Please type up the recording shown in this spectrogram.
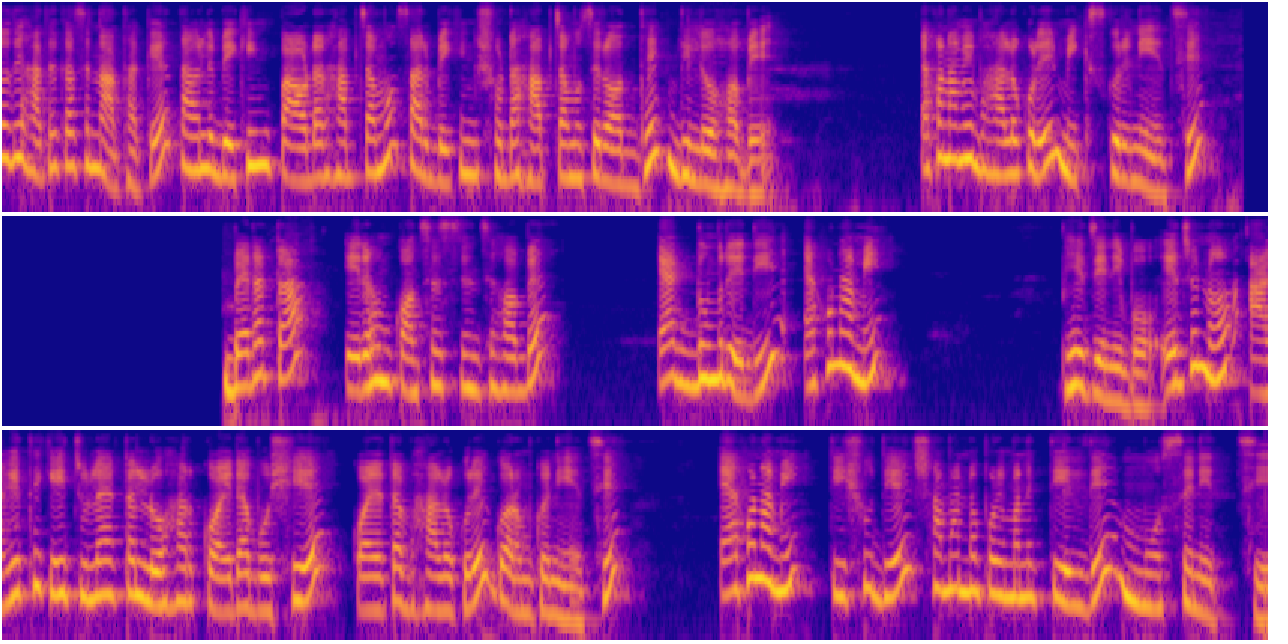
যদি হাতের কাছে না থাকে, তাহলে বেকিং পাউডার হাফ চামচ আর বেকিং সোডা হাফ চামচের অর্ধেক দিলেও হবে। এখন আমি ভালো করে মিক্স করে নিয়েছি। ব্যাটারটা এরকম কনসিস্টেন্সি হবে। একদম রেডি এখন আমি ভেজে নিব। এজন্য আগে থেকেই চুলা একটা লোহার কয়ডা বসিয়ে কয়ডাটা ভালো করে গরম করে নিয়েছি। এখন আমি টিস্যু দিয়ে সামান্য পরিমাণে তেল দিয়ে মুছে নিচ্ছি।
